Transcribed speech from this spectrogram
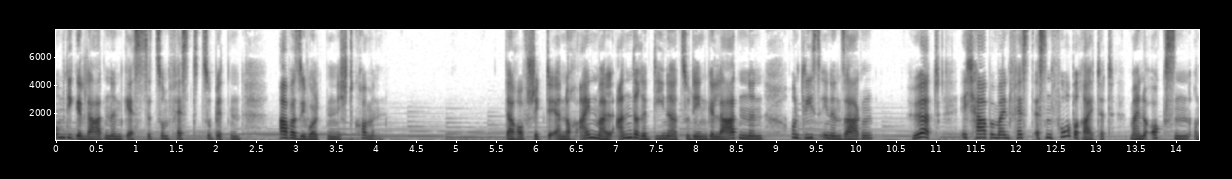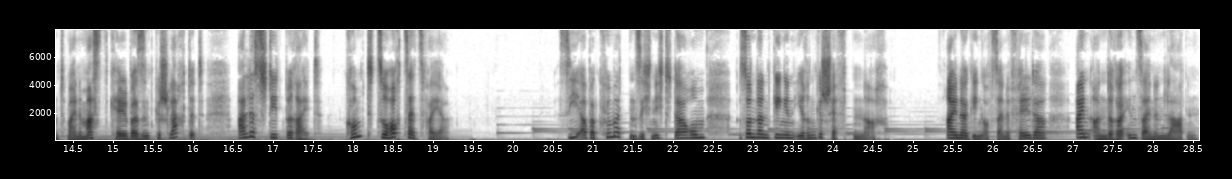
um die geladenen Gäste zum Fest zu bitten, aber sie wollten nicht kommen. Darauf schickte er noch einmal andere Diener zu den Geladenen und ließ ihnen sagen, Hört, ich habe mein Festessen vorbereitet, meine Ochsen und meine Mastkälber sind geschlachtet, alles steht bereit, kommt zur Hochzeitsfeier. Sie aber kümmerten sich nicht darum, sondern gingen ihren Geschäften nach. Einer ging auf seine Felder, ein anderer in seinen Laden.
